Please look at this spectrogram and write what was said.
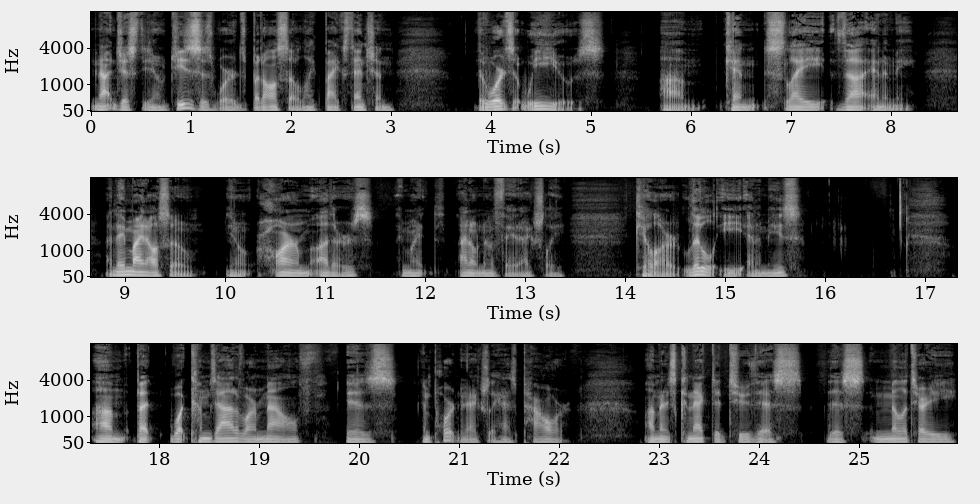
not just, you know, Jesus' words, but also, like, by extension, the words that we use um, can slay the enemy. And they might also, you know, harm others. They might, I don't know if they'd actually kill our little e enemies. Um, but what comes out of our mouth is important. It actually has power. Um, and it's connected to this this military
